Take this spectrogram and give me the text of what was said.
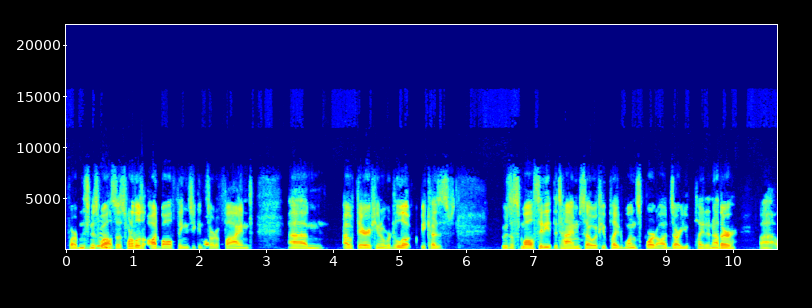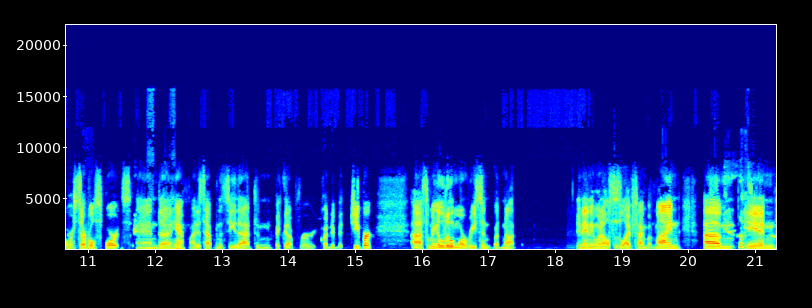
for Edmonton as well. So it's one of those oddball things you can sort of find um, out there if you know where to look because it was a small city at the time. So if you played one sport, odds are you played another uh, or several sports. And uh, yeah, I just happened to see that and picked it up for quite a bit cheaper. Uh, something a little more recent, but not in anyone else's lifetime but mine. Um, in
